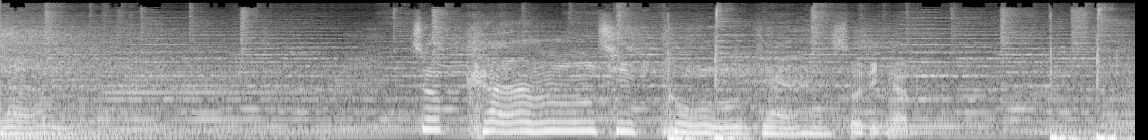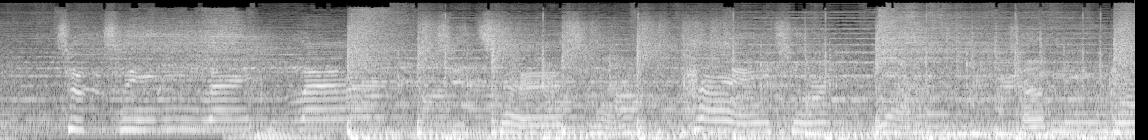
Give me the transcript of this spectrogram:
ทำทุกคำที่พูดกันสวัสดีครับ ทุกสิ่งเล็กๆที่เธอทำให้ทุกวันทำให้รู้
